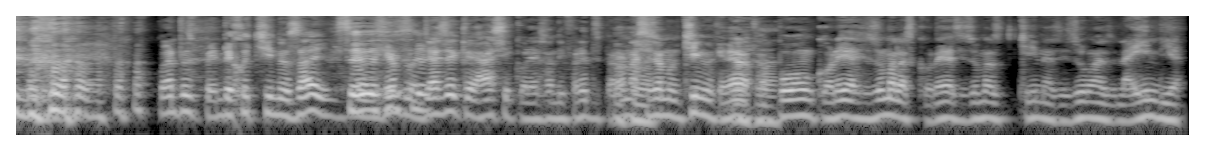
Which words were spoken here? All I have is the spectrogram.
¿Cuántos pendejos chinos hay? Sí, Por sí, ejemplo, sí. ya sé que Asia y Corea son diferentes, pero aún así son un chingo en general. Ajá. Japón, Corea, si sumas las Coreas, si sumas China, si sumas la India.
